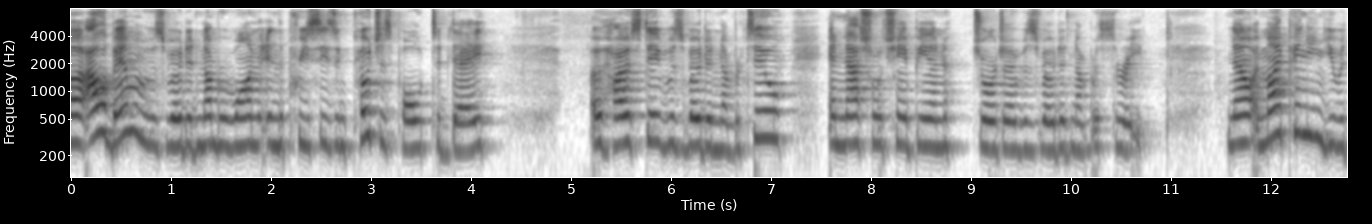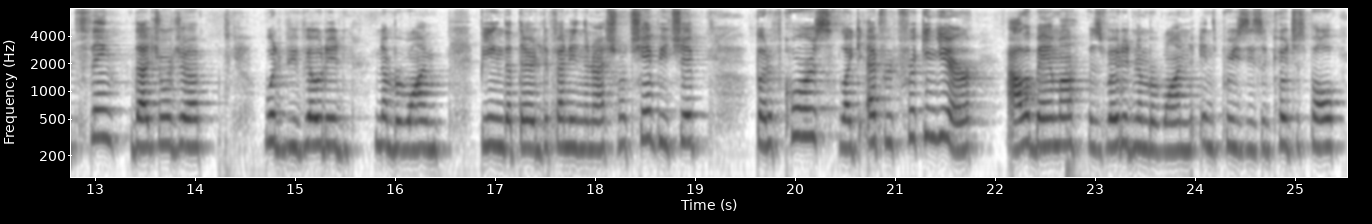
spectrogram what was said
Uh, Alabama was voted number one in the preseason coaches poll today. Ohio State was voted number two, and national champion Georgia was voted number three. Now, in my opinion, you would think that Georgia would be voted number one, being that they're defending the national championship. But of course, like every freaking year, Alabama was voted number one in the preseason coaches poll.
